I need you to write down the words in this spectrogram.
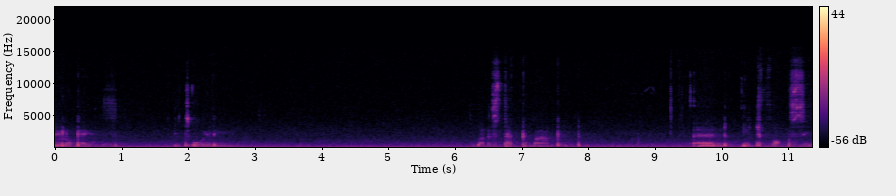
pillowcase it's oily. By the stock market, and each foxy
